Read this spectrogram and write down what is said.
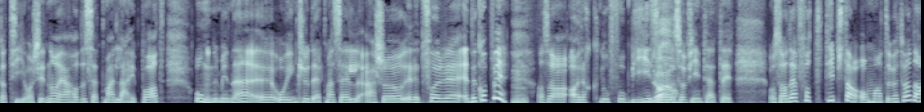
ca. ti år siden, og jeg hadde sett meg lei på at ungene mine, eh, og inkludert meg selv, er så redd for edderkopper. Mm. Altså arachnofobi, som. Ja, ja. det så fint heter. Og så hadde jeg fått tips da, om at vet du hva, da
